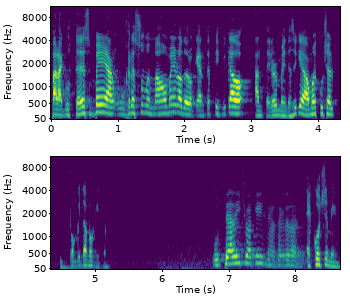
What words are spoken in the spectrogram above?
para que ustedes vean un resumen más o menos de lo que han testificado anteriormente. Así que vamos a escuchar poquito a poquito. Usted ha dicho aquí, señor secretario. Escuchen bien.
